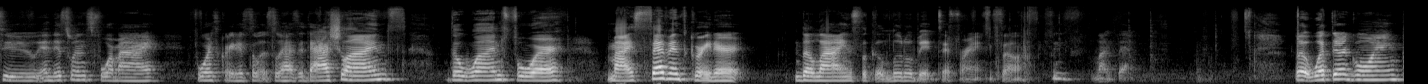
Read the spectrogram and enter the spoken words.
to, and this one's for my fourth grader, so it, so it has the dash lines. The one for my seventh grader, the lines look a little bit different. So like that. But what they're going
